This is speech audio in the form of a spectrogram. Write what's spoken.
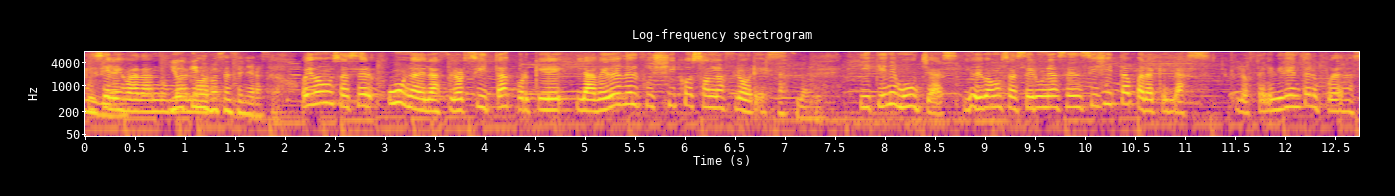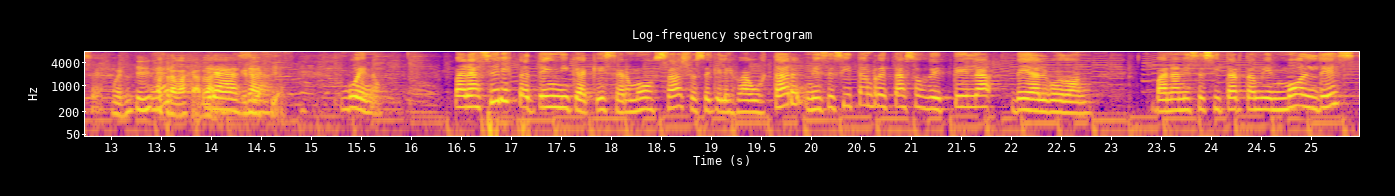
que Muy se bien. les va dando un ¿Y hoy qué nos valor. vas a enseñar a hacer? Hoy vamos a hacer una de las florcitas porque la vedette del Fujiko son las flores. Las flores. Y tiene muchas. Y hoy vamos a hacer una sencillita para que las, los televidentes lo puedan hacer. Bueno, te dejo ¿Eh? trabajar. dale. Gracias. Gracias. Bueno, para hacer esta técnica que es hermosa, yo sé que les va a gustar, necesitan retazos de tela de algodón. Van a necesitar también moldes.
